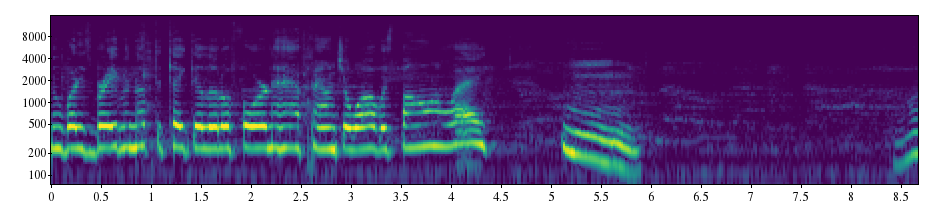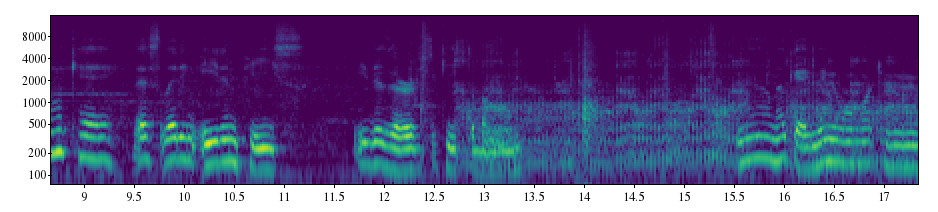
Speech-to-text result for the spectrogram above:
nobody's brave enough to take the little four and a half pound Chihuahua's bone away. Hmm. Okay, let's let him eat in peace. He deserves to keep the bone. Um, okay, maybe one more time.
